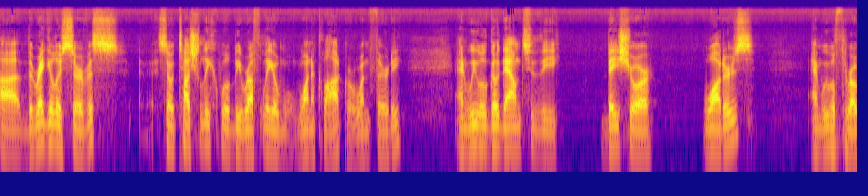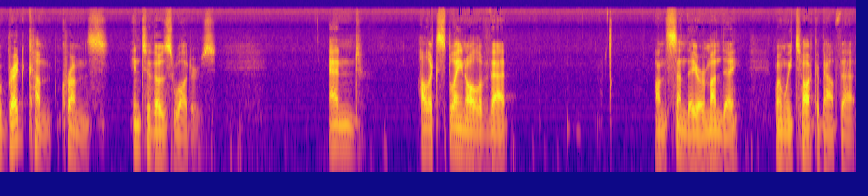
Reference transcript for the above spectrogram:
uh, the regular service. So Tashlich will be roughly one o'clock or one thirty, and we will go down to the Bayshore waters, and we will throw bread crumbs into those waters. And I'll explain all of that on Sunday or Monday when we talk about that.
